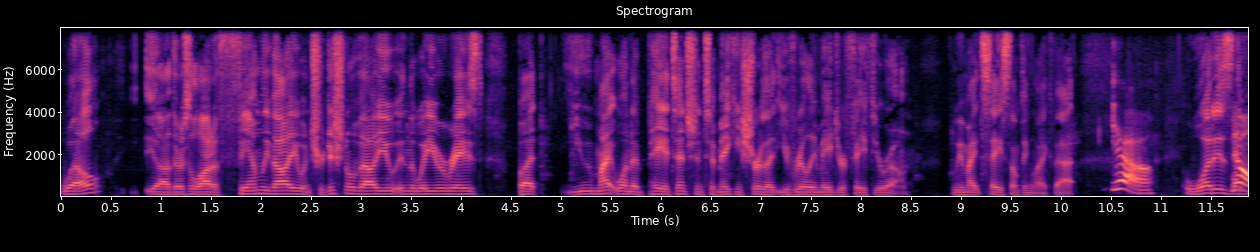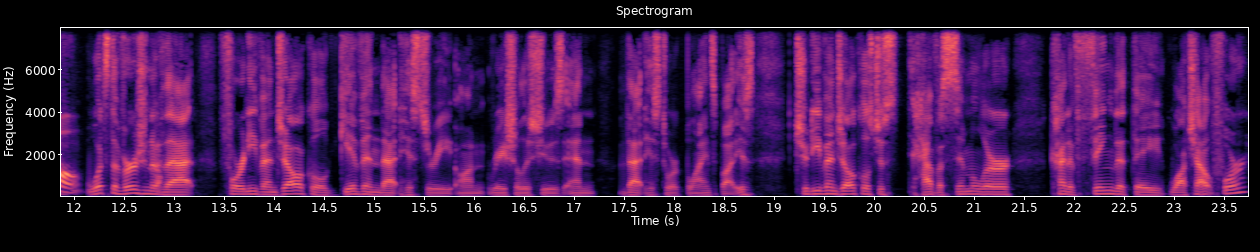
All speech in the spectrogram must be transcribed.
Well, yeah, there's a lot of family value and traditional value in the way you were raised, but you might want to pay attention to making sure that you've really made your faith your own. We might say something like that. Yeah. What is No. the, what's the version of that for an evangelical given that history on racial issues and that historic blind spot? Is should evangelicals just have a similar kind of thing that they watch out for?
